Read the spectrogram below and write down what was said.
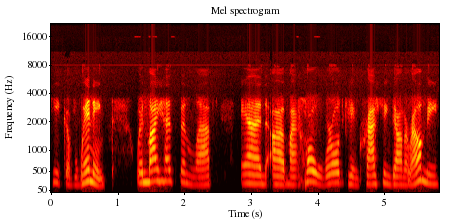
peak of winning. When my husband left and uh, my whole world came crashing down around me,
